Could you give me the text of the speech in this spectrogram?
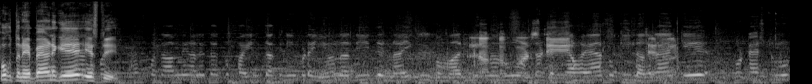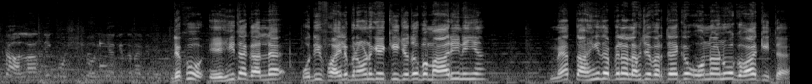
ਭੁਗਤਣੇ ਪੈਣਗੇ ਇਸ ਦੇ ਹਸਪਤਾਲ ਨੇ ਹਾਲੇ ਤੱਕ ਫਾਈਲ ਤੱਕ ਨਹੀਂ ਬਣਾਈ ਉਹਨਾਂ ਦੀ ਤੇ ਨਾ ਹੀ ਕੋਈ ਬਿਮਾਰੀ ਉਹਨਾਂ ਨੂੰ ਅੰਦਰ ਟੱਕਿਆ ਹੋਇਆ ਸੋ ਕੀ ਲੱਗਦਾ ਹੈ ਕਿ ਪ੍ਰੋਟੈਸਟ ਨੂੰ ਢਾਲਾਂ ਦੀ ਕੋਸ਼ਿਸ਼ ਹੋ ਰਹੀ ਹੈ ਕਿਤੇ ਨਾ ਕਿਤੇ ਦੇਖੋ ਇਹੀ ਤਾਂ ਗੱਲ ਹੈ ਉਹਦੀ ਫਾਈਲ ਬਣਾਉਣਗੇ ਕੀ ਜਦੋਂ ਬਿਮਾਰ ਹੀ ਨਹੀਂ ਆ ਮੈਂ ਤਾਂ ਹੀ ਤਾਂ ਪਹਿਲਾਂ ਲਫ਼ਜ਼ ਵਰਤਿਆ ਕਿ ਉਹਨਾਂ ਨੂੰ ਅਗਵਾ ਕੀਤਾ।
